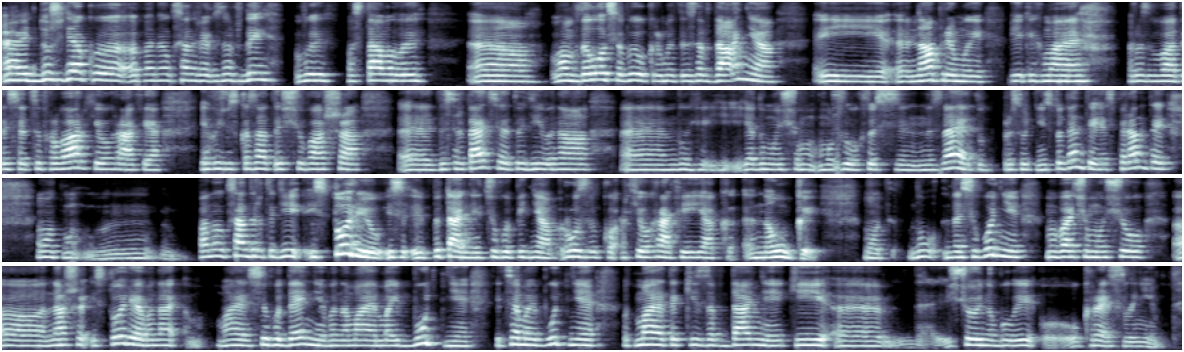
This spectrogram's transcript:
Е, Дуже дякую, е, пане Олександре, як завжди. Ви поставили, е, вам вдалося виокремити завдання і напрями, в яких має розвиватися цифрова археографія. Я хочу сказати, що ваша дисертація тоді вона, ну, я думаю, що можливо хтось не знає, тут присутні студенти і аспіранти. От, м, пан Олександр тоді історію е, питання цього підняв розвитку археографії як е, науки. От, ну, на сьогодні ми бачимо, що е, наша історія вона має сьогодення, вона має майбутнє, і це майбутнє от має такі завдання, які е, щойно були окреслені.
